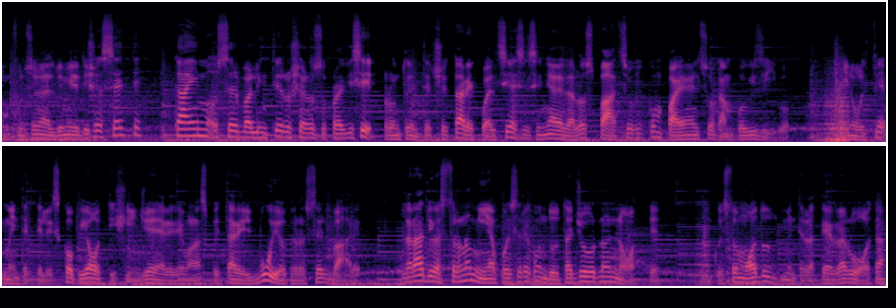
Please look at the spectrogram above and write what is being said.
In funzione nel 2017, Kaim osserva l'intero cielo sopra di sé, pronto a intercettare qualsiasi segnale dallo spazio che compaia nel suo campo visivo. Inoltre, mentre telescopi ottici in genere devono aspettare il buio per osservare, la radioastronomia può essere condotta giorno e notte. In questo modo, mentre la Terra ruota,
